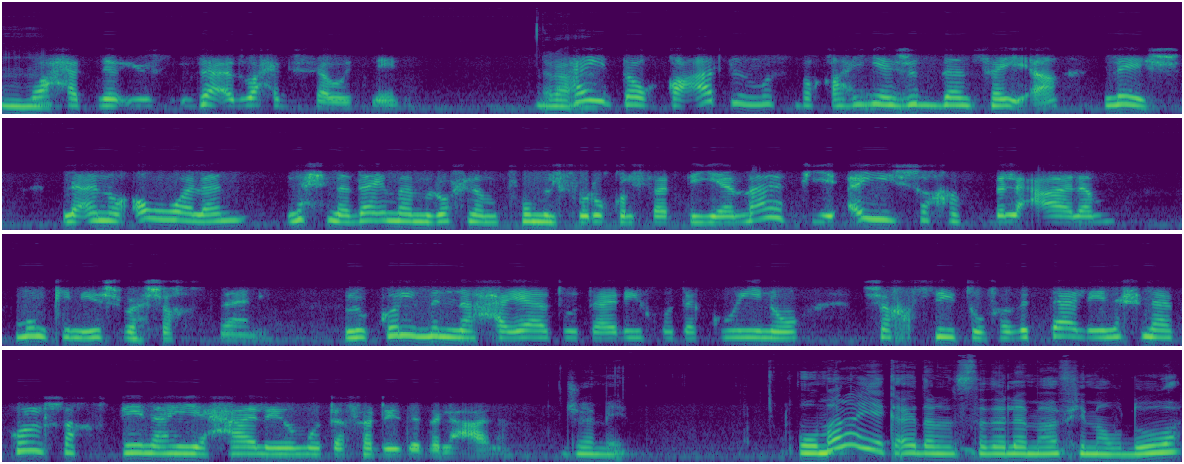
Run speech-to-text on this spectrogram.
مم. واحد زائد واحد يساوي اثنين. هي التوقعات المسبقة هي جدا سيئة. ليش؟ لأنه أولا نحن دائما بنروح لمفهوم الفروق الفردية. ما في أي شخص بالعالم ممكن يشبه شخص ثاني. لكل منا حياته تاريخه تكوينه شخصيته. فبالتالي نحن كل شخص فينا هي حالة متفردة بالعالم. جميل. وما رأيك أيضا أستاذة لما في موضوع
